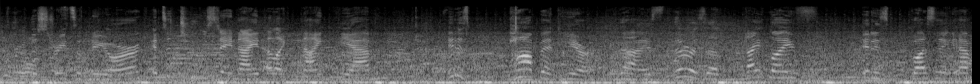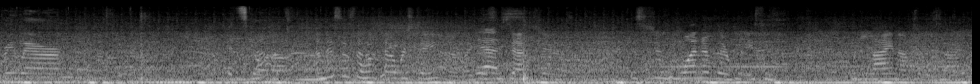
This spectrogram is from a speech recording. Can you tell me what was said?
through the streets of New York. It's a Tuesday night at like 9 p.m. It is popping here, you guys. There is a nightlife. It is buzzing everywhere. It's going on. And this is the hotel we're staying at. Yes. this is. This is just one of their places. We line up to the side.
